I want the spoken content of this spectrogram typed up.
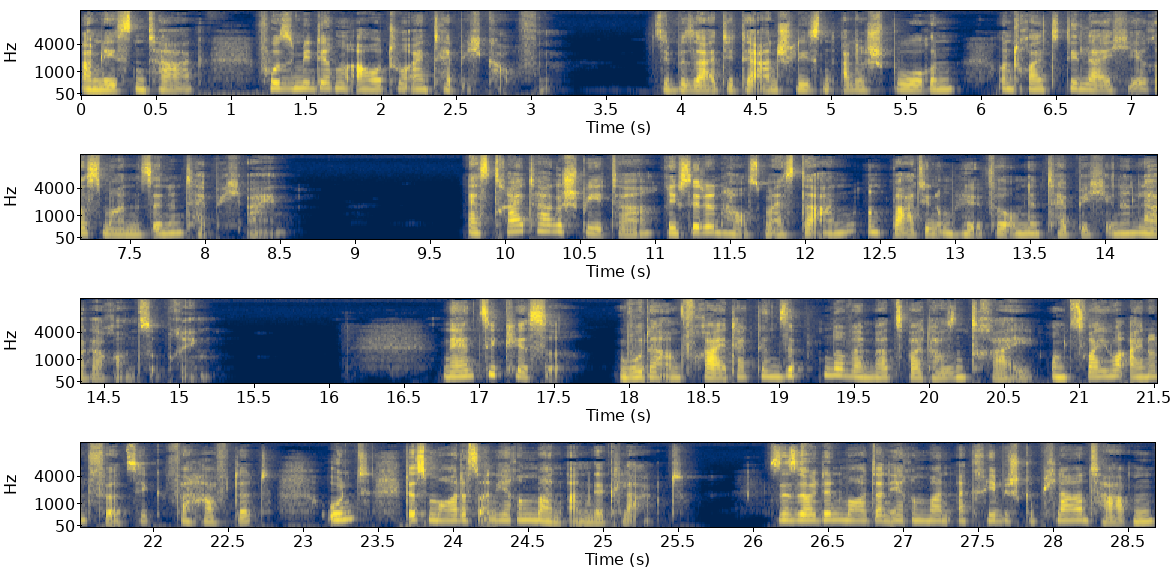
Am nächsten Tag fuhr sie mit ihrem Auto einen Teppich kaufen. Sie beseitigte anschließend alle Spuren und rollte die Leiche ihres Mannes in den Teppich ein. Erst drei Tage später rief sie den Hausmeister an und bat ihn um Hilfe, um den Teppich in den Lagerraum zu bringen. Nancy Kissel wurde am Freitag, den 7. November 2003 um 2.41 Uhr verhaftet und des Mordes an ihrem Mann angeklagt. Sie soll den Mord an ihrem Mann akribisch geplant haben,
